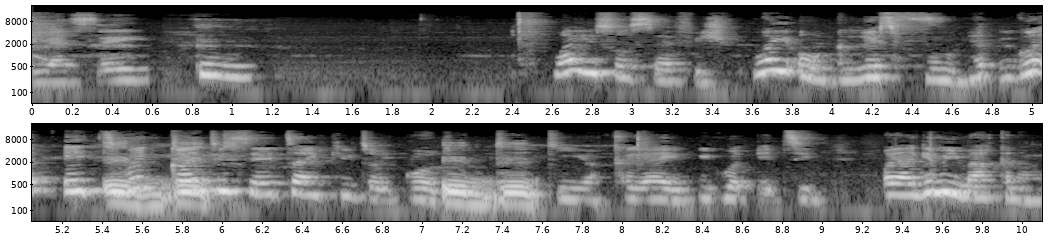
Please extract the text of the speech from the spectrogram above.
they were saying, Why are you so selfish? Why are you ungrateful? 80. Why Indeed. can't you say thank you to God? Indeed. You are crying. You got 80. Oh, yeah, give me mark now.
